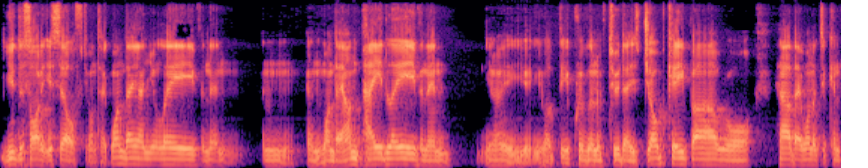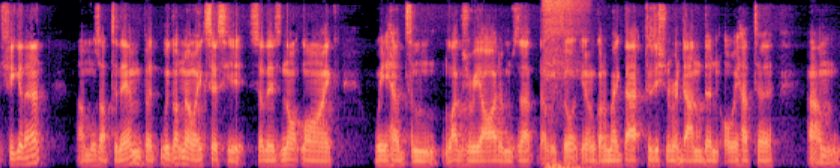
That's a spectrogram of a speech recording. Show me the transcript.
you decide it yourself. Do you want to take one day annual leave, and then and and one day unpaid leave, and then you know, you, you got the equivalent of two days JobKeeper or how they wanted to configure that um, was up to them. But we got no excess here, so there's not like we had some luxury items that, that we thought, you know, we've got to make that position redundant, or we had to um,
